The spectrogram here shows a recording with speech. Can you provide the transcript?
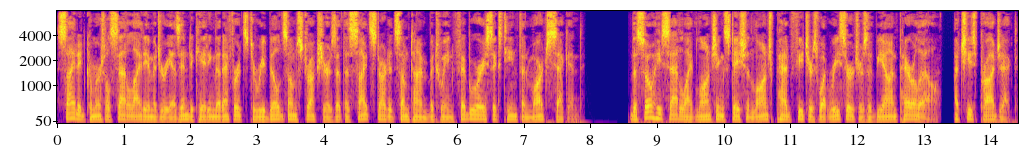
cited commercial satellite imagery as indicating that efforts to rebuild some structures at the site started sometime between February 16 and March 2. The Sohae satellite launching station launch pad features what researchers of Beyond Parallel, a CSIS project,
